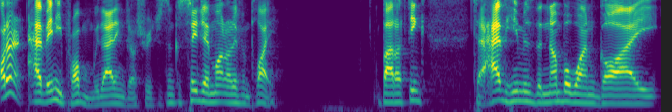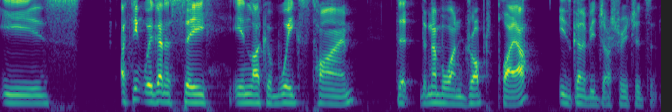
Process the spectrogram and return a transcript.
I don't have any problem with adding Josh Richardson because CJ might not even play. But I think to have him as the number one guy is, I think we're going to see in like a week's time that the number one dropped player is going to be Josh Richardson.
